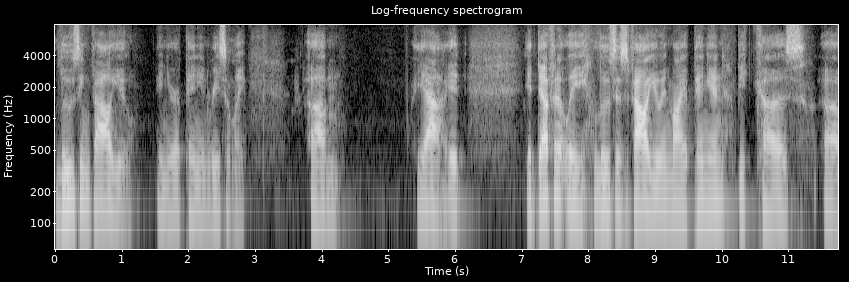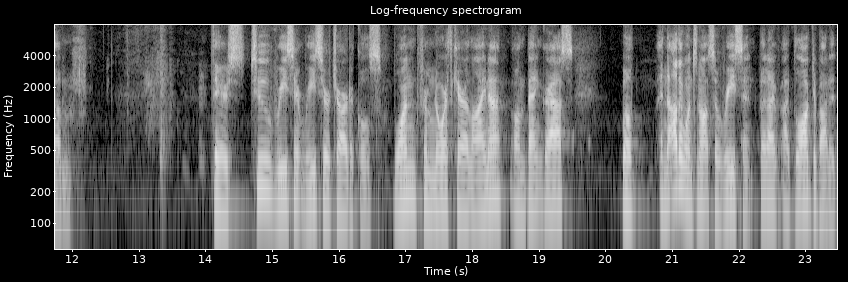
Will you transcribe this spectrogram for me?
losing value, in your opinion, recently? Um, yeah, it it definitely loses value, in my opinion, because um, there's two recent research articles, one from North Carolina on bent grass. Well, and the other one's not so recent, but I, I blogged about it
